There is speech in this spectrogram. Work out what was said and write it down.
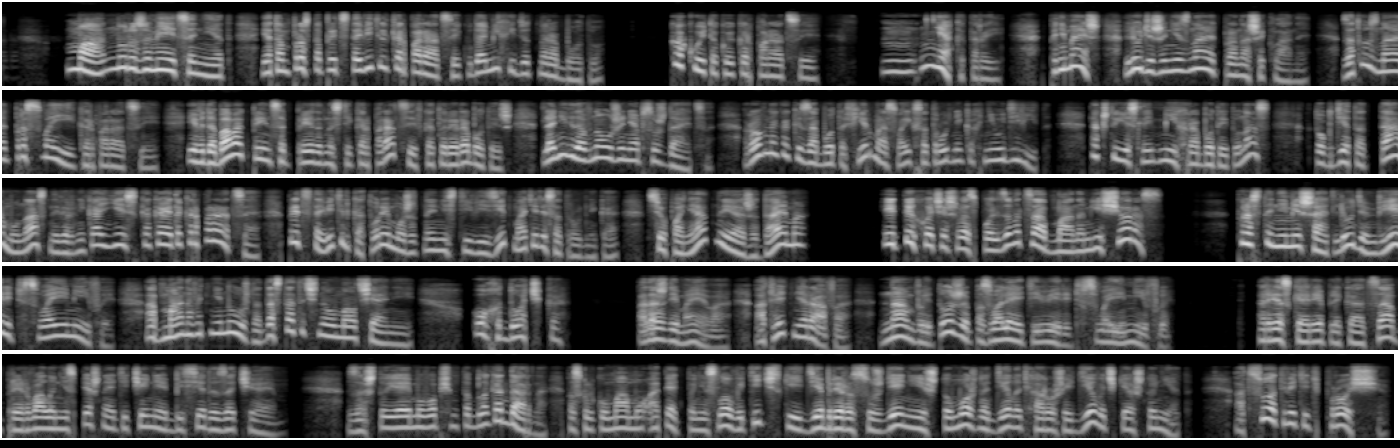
Ма, ну разумеется нет. Я там просто представитель корпорации, куда Мих идет на работу. Какой такой корпорации? М некоторой. Понимаешь, люди же не знают про наши кланы. Зато знают про свои корпорации. И вдобавок принцип преданности корпорации, в которой работаешь, для них давно уже не обсуждается. Ровно как и забота фирмы о своих сотрудниках не удивит. Так что если МИХ работает у нас, то где-то там у нас наверняка есть какая-то корпорация, представитель которой может нанести визит матери сотрудника. Все понятно и ожидаемо. И ты хочешь воспользоваться обманом еще раз? Просто не мешать людям верить в свои мифы. Обманывать не нужно, достаточно умолчаний. Ох, дочка. Подожди, Маева, ответь мне, Рафа, нам вы тоже позволяете верить в свои мифы? Резкая реплика отца прервала неспешное течение беседы за чаем. За что я ему, в общем-то, благодарна, поскольку маму опять понесло в этические дебри рассуждений, что можно делать хорошей девочке, а что нет. Отцу ответить проще.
